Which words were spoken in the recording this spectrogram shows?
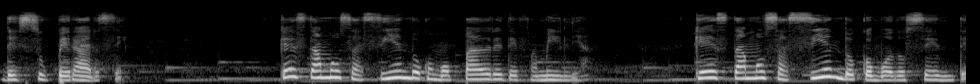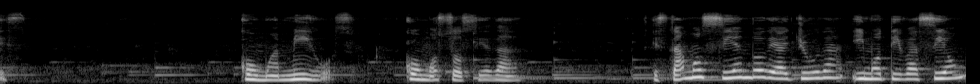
de superarse? ¿Qué estamos haciendo como padres de familia? ¿Qué estamos haciendo como docentes? Como amigos, como sociedad. ¿Estamos siendo de ayuda y motivación?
